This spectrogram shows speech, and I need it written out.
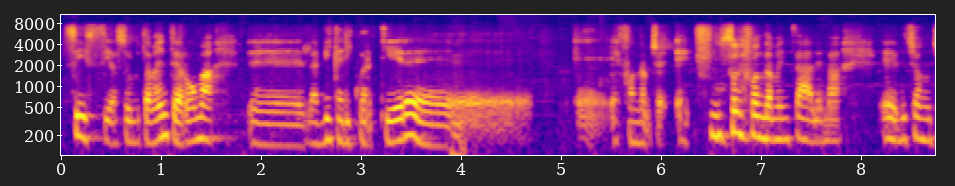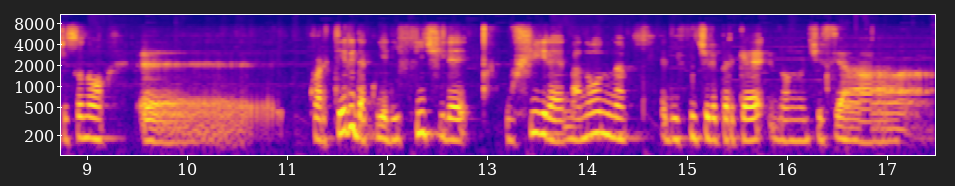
Sì, sì, assolutamente. A Roma eh, la vita di quartiere è, è, è, fonda- cioè, è non solo fondamentale, ma eh, diciamo ci sono eh, quartieri da cui è difficile uscire, ma non è difficile perché non ci sia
